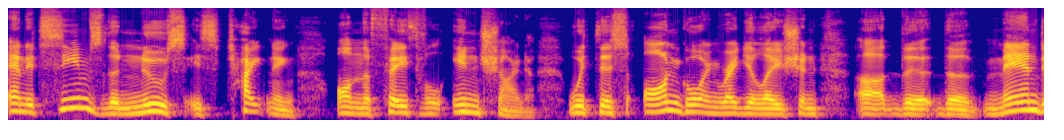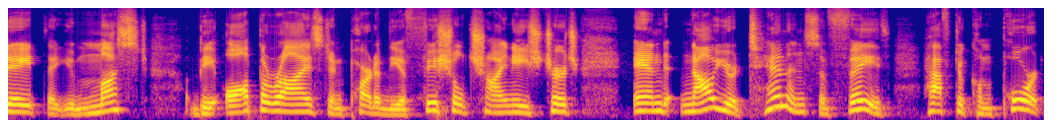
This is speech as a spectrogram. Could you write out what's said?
And it seems the noose is tightening on the faithful in China with this ongoing regulation, uh, the, the mandate that you must be authorized and part of the official Chinese church. And now your tenets of faith have to comport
